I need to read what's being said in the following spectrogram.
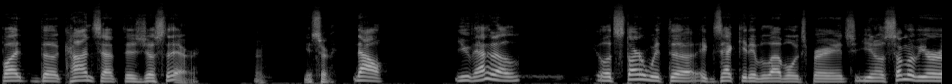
but the concept is just there. Yes, sir. Now, you've had a let's start with the executive level experience. You know, some of your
